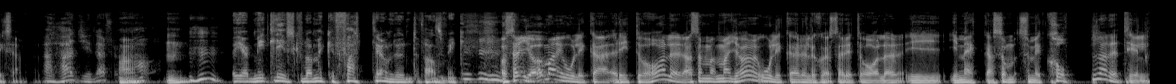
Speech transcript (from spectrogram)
till exempel. Al-Haji, därför. Ja. Mm. Ja, mitt liv skulle vara mycket fattigare om du inte fanns, Micke. Och sen gör man ju olika ritualer, alltså man man gör olika religiösa ritualer i, i Mekka som, som är kopplade till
